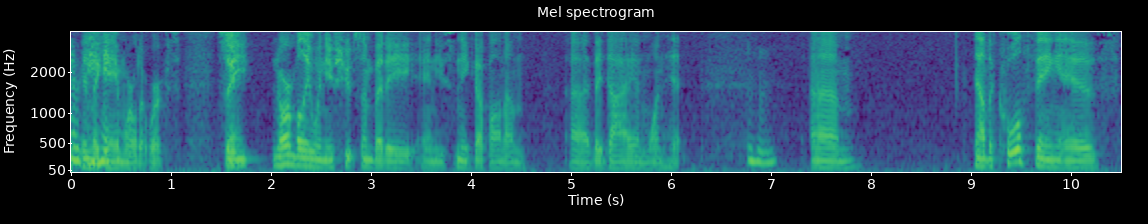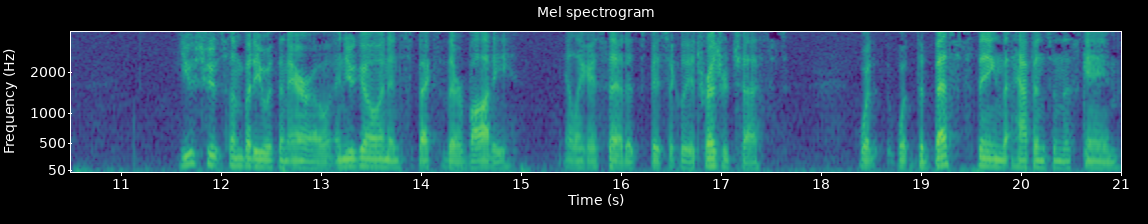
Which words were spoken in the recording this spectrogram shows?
Okay. in the game world it works. So, Okay. you, normally when you shoot somebody and you sneak up on them, uh, they die in one hit. hmm Um, now the cool thing is, you shoot somebody with an arrow and you go and inspect their body. And like I said, it's basically a treasure chest. What what the best thing that happens in this game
